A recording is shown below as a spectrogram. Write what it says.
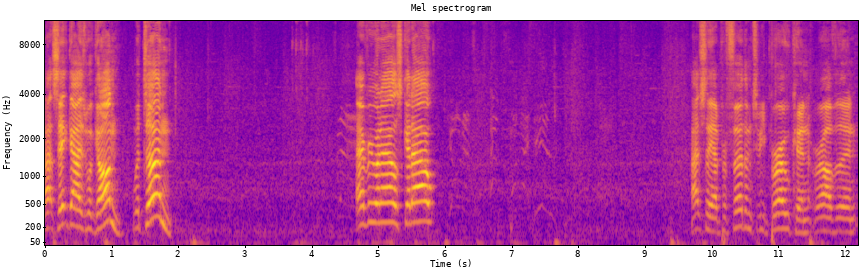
That's it, guys. We're gone. We're done. Everyone else, get out. Actually, I'd prefer them to be broken rather than...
